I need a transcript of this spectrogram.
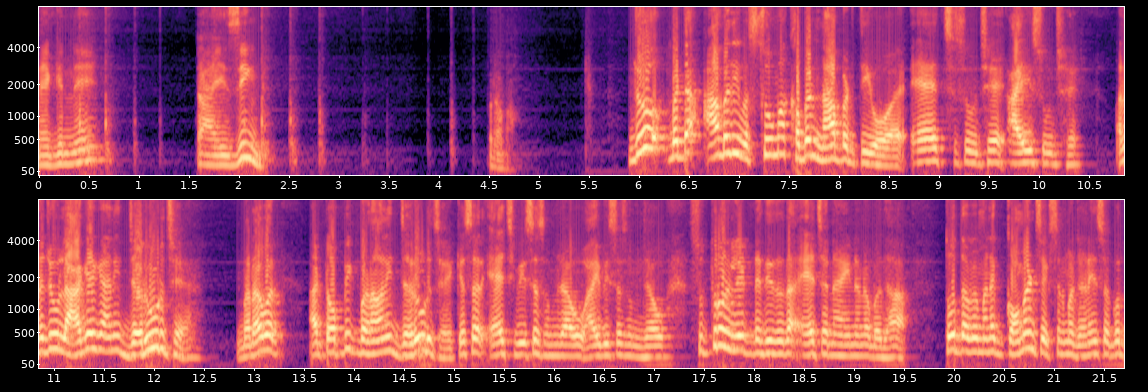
મેગ્નેટાઇઝિંગ પ્રવાહ જો બેટા આ બધી વસ્તુઓમાં ખબર ના પડતી હોય એચ શું છે આઈ શું છે, અને જો લાગે કે આની જરૂર છે, બરાબર? આ ટોપિક ભણાવવાની જરૂર છે કે સર એચ વિશે સમજાવો આઈ વિશે સમજાવો, સૂત્રો રિલેટ નથી થતા એચ અને આઈ અને બધા, તો તમે મને કોમેન્ટ સેક્શનમાં જણાવી શકો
